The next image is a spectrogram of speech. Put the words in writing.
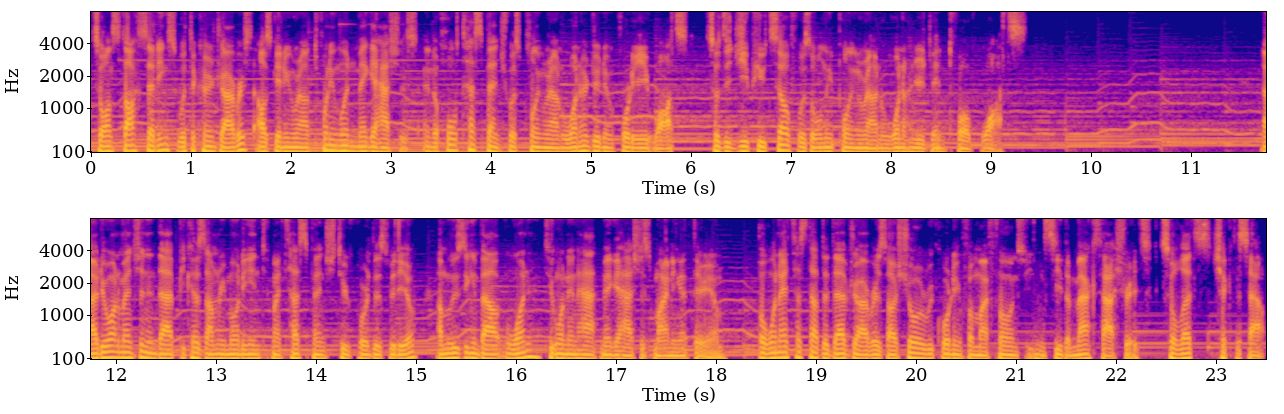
So on stock settings with the current drivers, I was getting around 21 mega hashes and the whole test bench was pulling around 148 watts. So the GPU itself was only pulling around 112 watts. Now I do want to mention that because I'm remoting into my test bench to record this video, I'm losing about 1 to 1.5 mega hashes mining Ethereum. But when I test out the dev drivers, I'll show a recording from my phone so you can see the max hash rates. So let's check this out.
